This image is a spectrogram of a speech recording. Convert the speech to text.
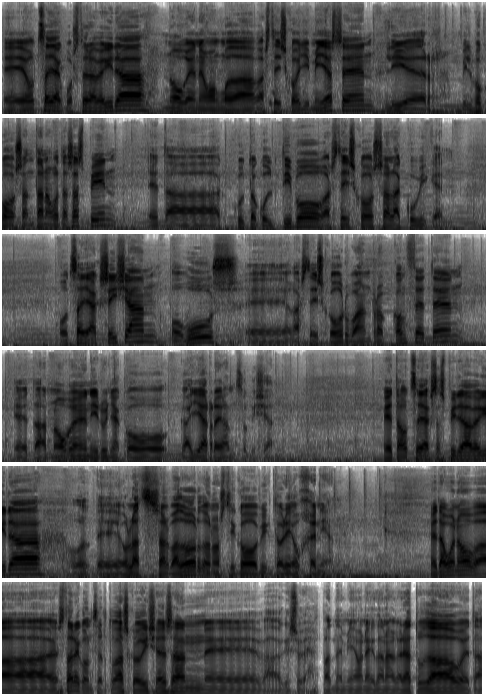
E, otzaiak bostera begira, nogen egongo da gazteizko Jimmy Jasen, Lier Bilboko Santana gota zazpin, eta Kulto Kultibo gazteizko Sala Kubiken. Otzaiak seixan, Obus, e, gazteizko Urban Rock Concerten, eta nogen Iruñako Gaiarre antzokixan. Eta otzaiak zazpira begira, e, Olatz Salvador, Donostiko Victoria Eugenian. Eta bueno, ba, ez dara kontzertu asko egisa esan, e, ba, gizue, pandemia honek dana geratu dau, eta,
